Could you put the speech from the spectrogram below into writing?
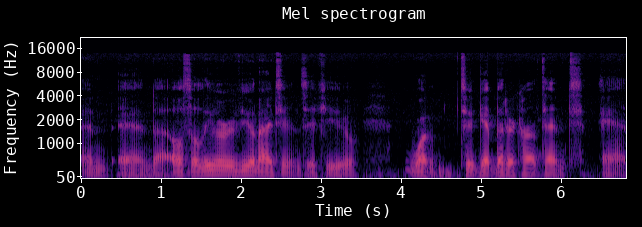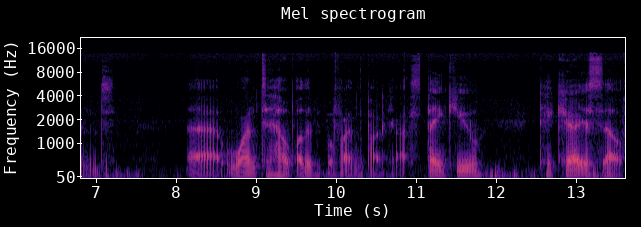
And and uh, also leave a review on iTunes if you want to get better content and uh, want to help other people find the podcast. Thank you. Take care of yourself.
